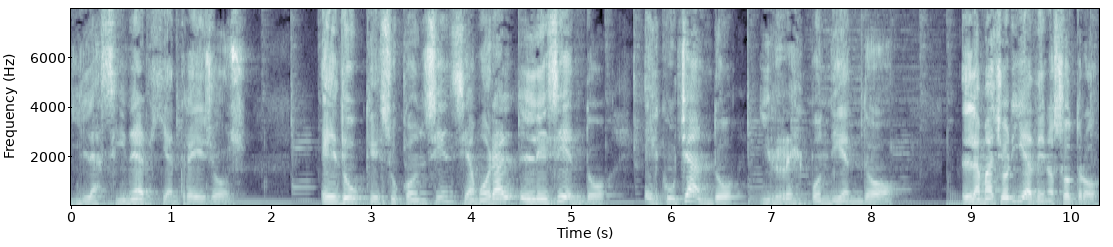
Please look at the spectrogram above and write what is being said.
y la sinergia entre ellos. Eduque su conciencia moral leyendo, escuchando y respondiendo. La mayoría de nosotros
